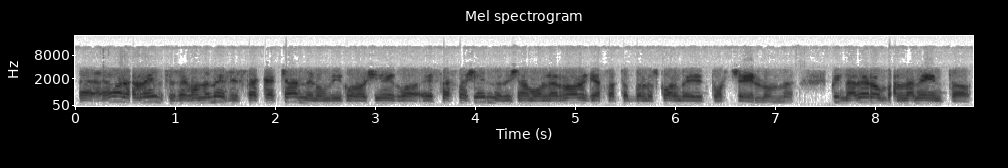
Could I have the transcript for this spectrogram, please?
Eh, ora Renzi secondo me si sta cacciando in un vicolo cieco e sta facendo diciamo, l'errore che ha fatto Berlusconi per il Porcellum. Quindi avere un Parlamento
